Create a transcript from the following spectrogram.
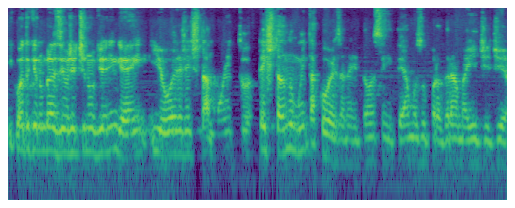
Enquanto aqui no Brasil a gente não via ninguém e hoje a gente está muito testando muita coisa, né? Então, assim, temos o programa aí de, de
